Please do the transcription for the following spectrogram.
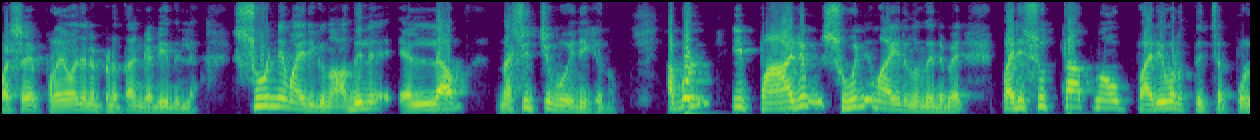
പക്ഷെ പ്രയോജനപ്പെടുത്താൻ കഴിയുന്നില്ല. ശൂന്യമായിരിക്കുന്നു. അതിലെ എല്ലാം നശിച്ചു പോയിരിക്കുന്നു അപ്പോൾ ഈ പാഴും ശൂന്യമായിരുന്നതിന് മേൽ പരിശുദ്ധാത്മാവ് പരിവർത്തിച്ചപ്പോൾ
